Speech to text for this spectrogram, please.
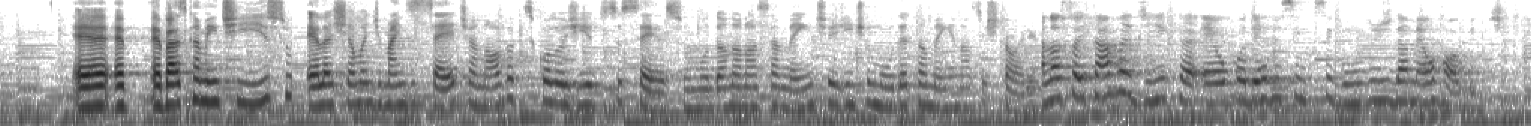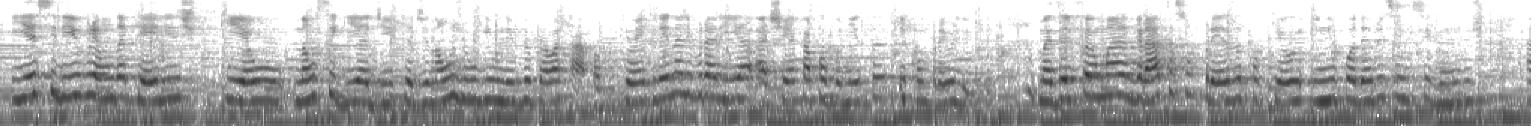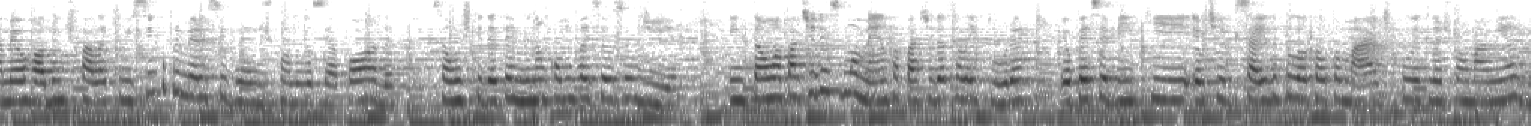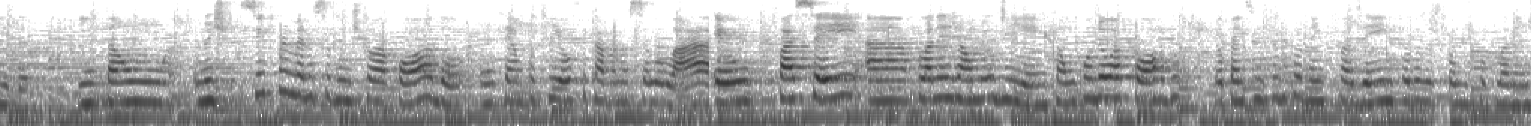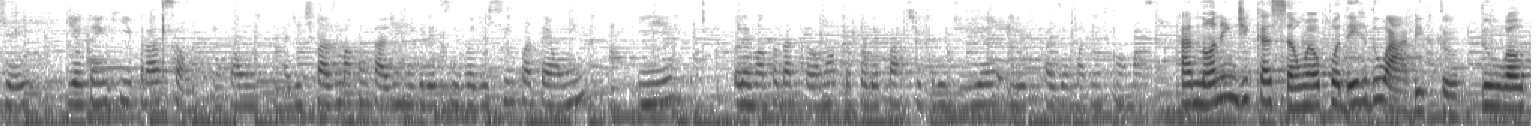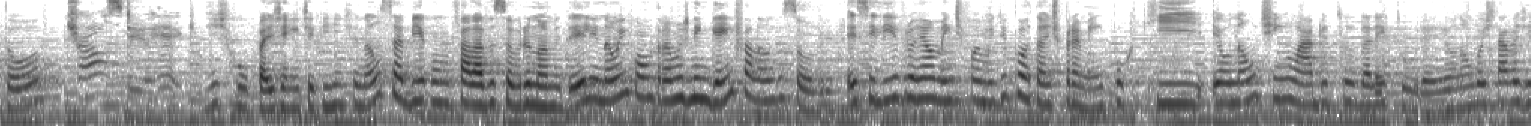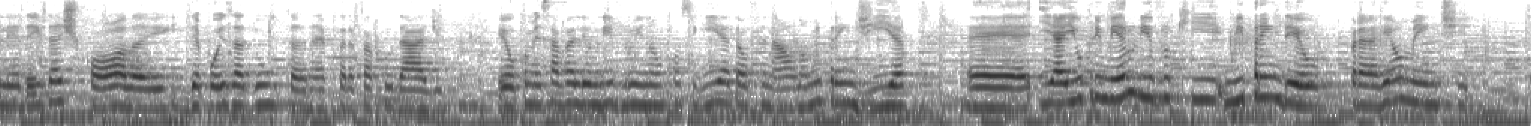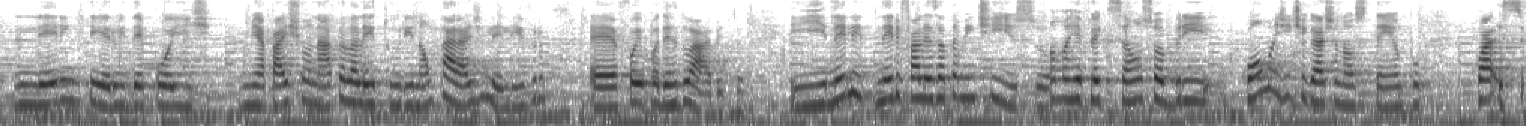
é, é, é, basicamente isso. Ela chama de mindset, a nova psicologia de sucesso. Mudando a nossa mente, a gente muda também a nossa história. A nossa oitava dica é O Poder dos 5 Segundos, da Mel Hobbit. E esse livro é um daqueles que eu não segui a dica de não julgue um livro pela capa, porque eu entrei na livraria, achei a capa bonita e comprei o livro. Mas ele foi uma grata surpresa, porque eu, em O Poder dos 5 Segundos, a Mel Robbins fala que os cinco primeiros segundos quando você acorda são os que determinam como vai ser o seu dia. Então, a partir desse momento, a partir dessa leitura, eu percebi que eu tinha que sair do piloto automático e transformar a minha vida. Então, nos cinco primeiros segundos que eu acordo, o tempo que eu ficava no celular, eu passei a planejar o meu dia. Então, quando eu acordo, eu penso em tudo que eu tenho que fazer, em todas as coisas que eu planejei e eu tenho que ir para ação. Então, a gente faz uma contagem regressiva de 5 até 1 e levanta da cama para poder partir para o dia e fazer uma transformação. A nona indicação é o poder do hábito, do autor Charles Duhigg. Desculpa, gente, aqui a gente não sabia como falava sobre o nome dele e não encontramos ninguém falando sobre. Esse livro realmente foi muito importante para mim porque eu não tinha o hábito da leitura. Eu não gostava de ler desde a escola e depois adulta, na época da faculdade. Eu começava a ler o livro e não conseguia até o final, não me prendia. É, e aí o primeiro livro que me prendeu para realmente ler inteiro e depois me apaixonar pela leitura e não parar de ler livro é, foi O Poder do Hábito. E nele, nele fala exatamente isso. É uma reflexão sobre como a gente gasta nosso tempo,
